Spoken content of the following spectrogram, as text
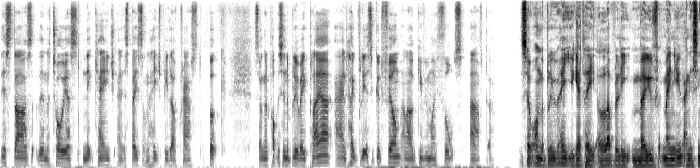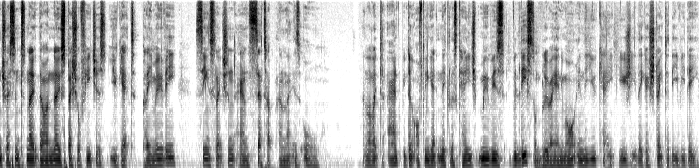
This stars the notorious Nick Cage and it's based on the H.P. Lovecraft's book. So I'm going to pop this in the Blu-ray player and hopefully it's a good film and I'll give you my thoughts after. So on the Blu-ray, you get a lovely mauve menu, and it's interesting to note there are no special features. You get play movie, scene selection, and setup, and that is all. And I'd like to add, we don't often get Nicolas Cage movies released on Blu-ray anymore in the UK. Usually they go straight to DVD.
